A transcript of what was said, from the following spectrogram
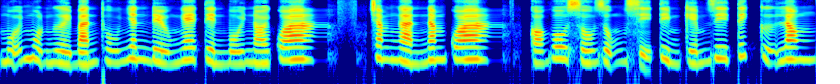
Mỗi một người bán thú nhân đều nghe tiền bối nói qua. Trăm ngàn năm qua, có vô số dũng sĩ tìm kiếm di tích cự long,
